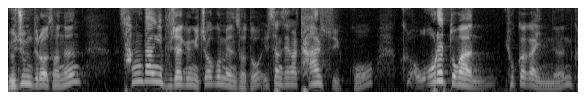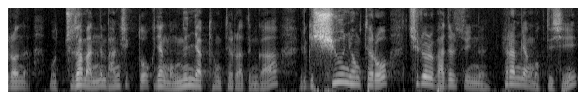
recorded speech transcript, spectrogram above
요즘 들어서는 상당히 부작용이 적으면서도 일상생활 다 할 수 있고 그 오랫동안 효과가 있는 그런 뭐 주사 맞는 방식도 그냥 먹는 약 형태라든가 이렇게 쉬운 형태로 치료를 받을 수 있는 혈압약 먹듯이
